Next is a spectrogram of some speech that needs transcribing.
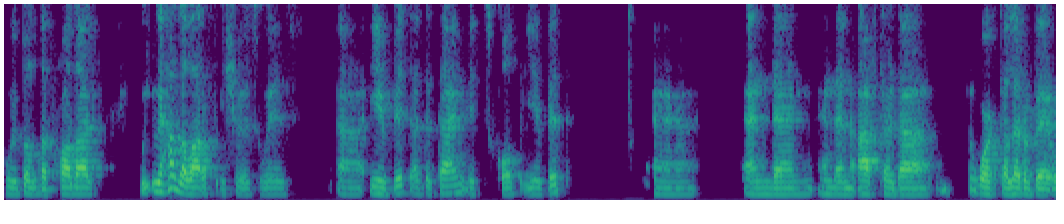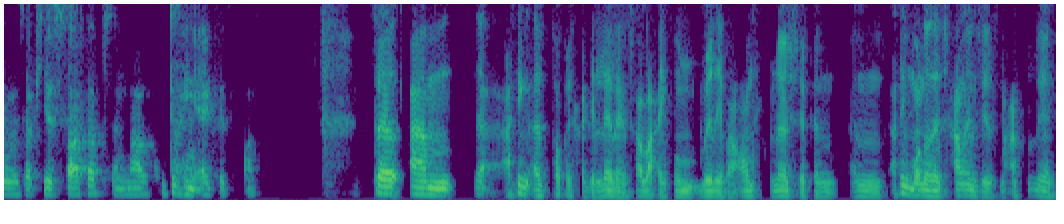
we built the product. We, we, had a lot of issues with uh, Earbit at the time. It's called Earbit. Uh, and then and then after that, worked a little bit with a few startups and now doing exit fund. So um, I think a topic حق الليلة إن شاء الله حيكون really about entrepreneurship and and I think one of the challenges مع كل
